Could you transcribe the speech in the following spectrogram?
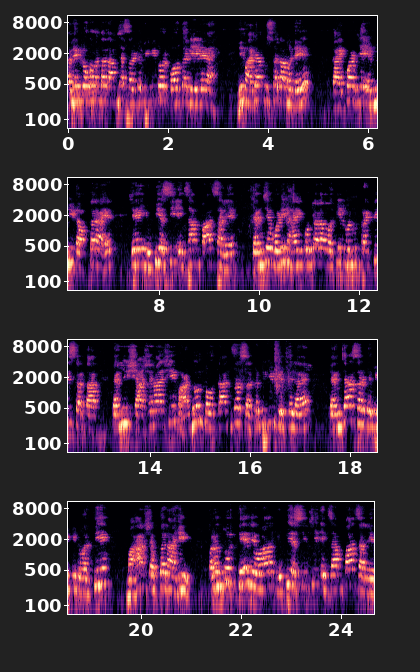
अनेक लोक म्हणतात आमच्या सर्टिफिकेटवर बौद्ध लिहिलेलं आहे. मी माझ्या पुस्तकामध्ये गायकवाड जे एम डी डॉक्टर आहेत जे युपीएससी एक्झाम पास झाले त्यांचे वडील हायकोर्टाला वकील म्हणून प्रॅक्टिस करतात त्यांनी शासनाशी भांडून बहुतांचं सर्टिफिकेट घेतलेलं आहे. त्यांच्या सर्टिफिकेट वरती महाग शब्द नाही. परंतु ते जेव्हा युपीएससीची एक्झाम पास झाले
